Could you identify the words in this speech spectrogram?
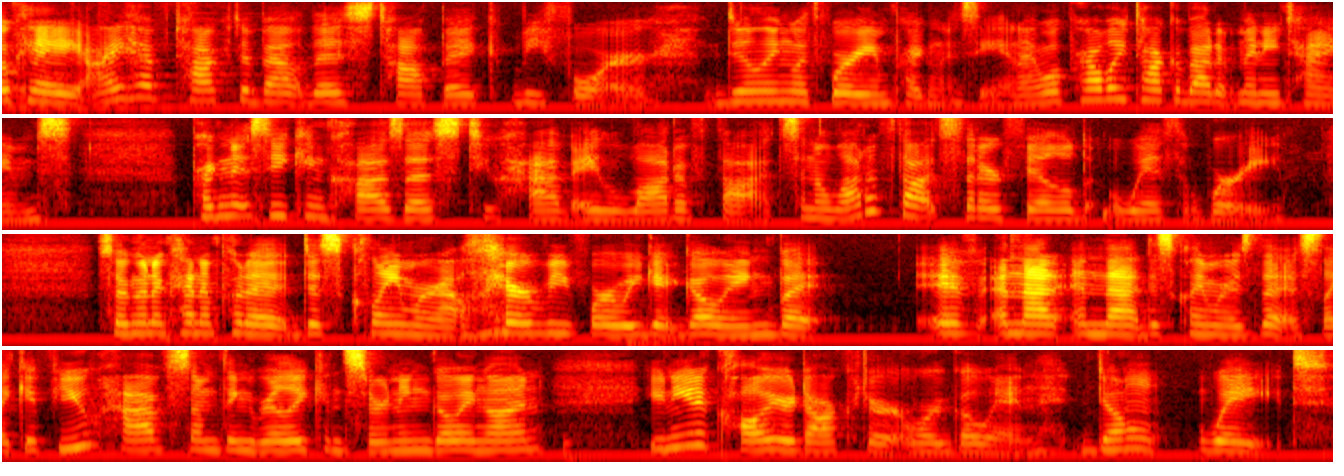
Okay, I have talked about this topic before dealing with worry in pregnancy, and I will probably talk about it many times. Pregnancy can cause us to have a lot of thoughts, and a lot of thoughts that are filled with worry. So I'm going to kind of put a disclaimer out there before we get going, but if and that and that disclaimer is this, like if you have something really concerning going on, you need to call your doctor or go in. Don't wait.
